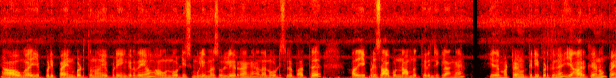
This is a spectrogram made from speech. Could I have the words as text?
அவங்க எப்படி பயன்படுத்தணும் எப்படிங்கிறதையும் அவங்க நோட்டீஸ் மூலிமா சொல்லிடுறாங்க. அந்த நோட்டீஸில் பார்த்து அதை எப்படி சாப்பிடணும் நாமளும் தெரிஞ்சுக்கலாங்க. இதை மற்றவங்களும் தெரியப்படுத்துங்க. யாருக்கேனும் பயன்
